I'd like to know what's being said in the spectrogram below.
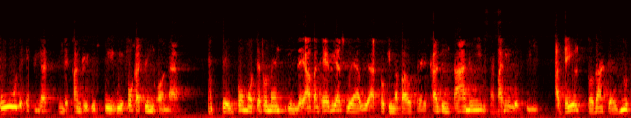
all the areas in the country, which we, we're focusing on the informal settlements in the urban areas where we are talking about uh, cousin money will be availed so that the youth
